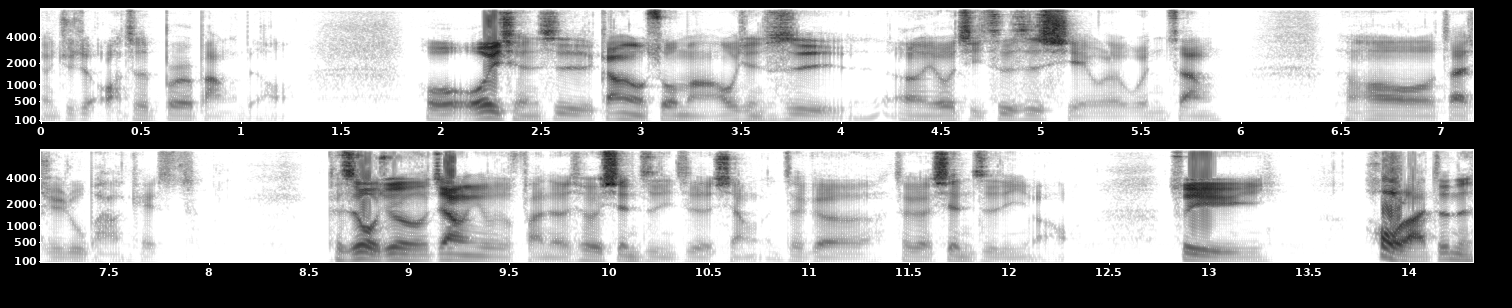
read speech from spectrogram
就觉得哇，这是倍儿棒的哦。我我以前是刚有说嘛，我以前是呃有几次是写我的文章，然后再去录 Podcast，可是我觉得这样有反而就会限制你自己的想这个这个限制力嘛，所以。后来真的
